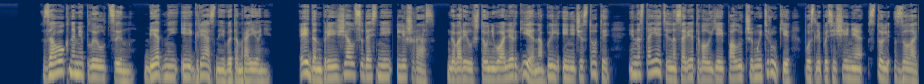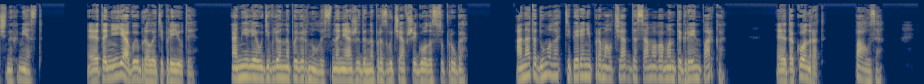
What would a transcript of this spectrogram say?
За окнами плыл Цин, бедный и грязный в этом районе. Эйден приезжал сюда с ней лишь раз, говорил, что у него аллергия на пыль и нечистоты, и настоятельно советовал ей получше мыть руки после посещения столь злачных мест. «Это не я выбрал эти приюты». Амелия удивленно повернулась на неожиданно прозвучавший голос супруга. Она-то думала, теперь они промолчат до самого Монтегрейн-парка. «Это Конрад». Пауза.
